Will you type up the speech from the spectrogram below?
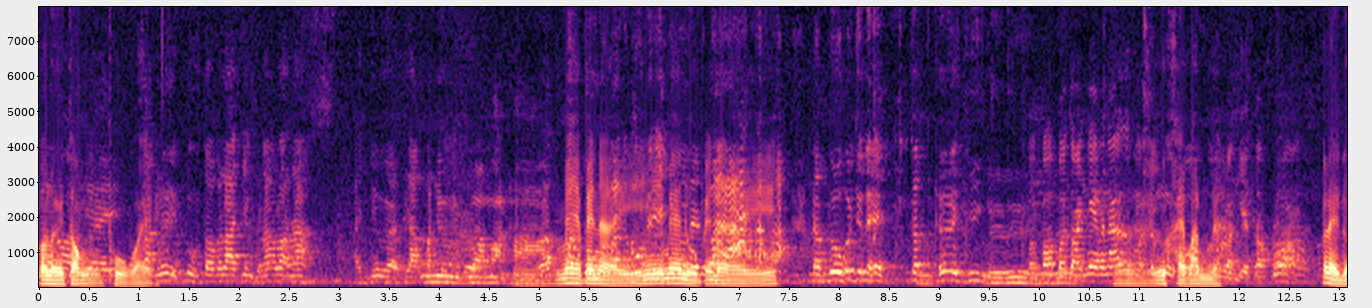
ก็เลยต้องผูกไว้ตู้ตอเวลาจริงนะรอดนะไอ้เยื่อพลังมันเยื่อมันหาแม่ไปไหน แม่หนูไปไหนดำดูก็อยู่ในกันเธอยิงมาต่อยแน่มานะเออไขมันไหมกียร์ตอกล้อเมื่อไหร่โน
